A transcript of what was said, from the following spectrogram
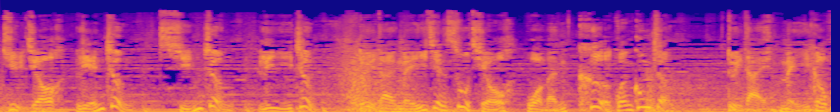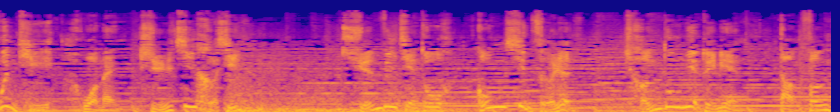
聚焦廉政勤政理政，对待每一件诉求，我们客观公正；对待每一个问题，我们直击核心。权威监督，公信责任。成都面对面，党风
